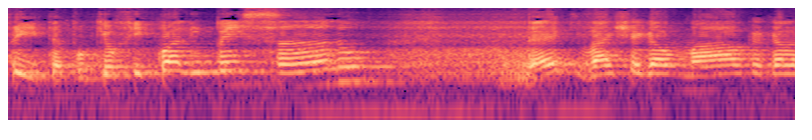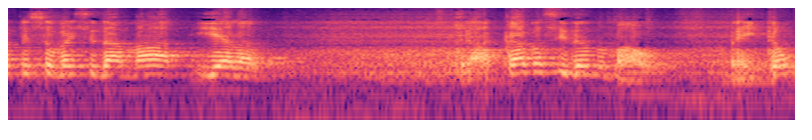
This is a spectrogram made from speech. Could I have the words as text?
frita, porque eu fico ali pensando né, que vai chegar o mal, que aquela pessoa vai se dar mal e ela acaba se dando mal. né? Então,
